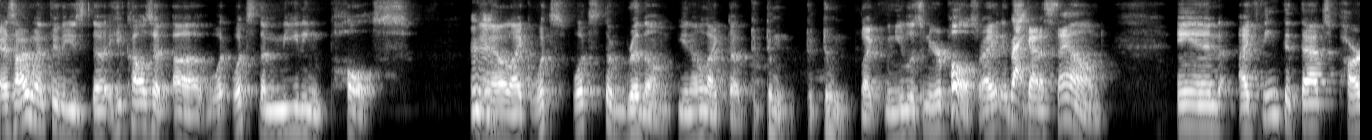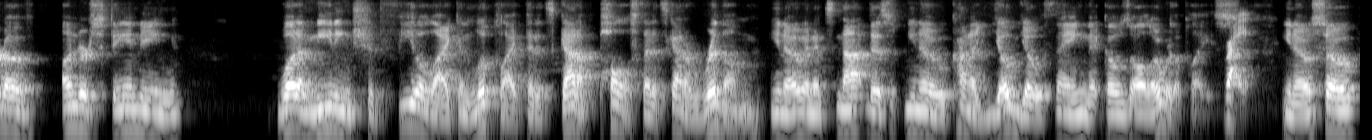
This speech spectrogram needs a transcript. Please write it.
as I went through these, the, he calls it uh, what what's the meeting pulse? You Mhm. know, like what's what's the rhythm? You know, like the dum dum like when you listen to your pulse, right? It's Right. got a sound, and I think that that's part of understanding what a meeting should feel like and look like that it's got a pulse that it's got a rhythm you know and it's not this you know kind of yo-yo thing that goes all over the place Right. you know so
